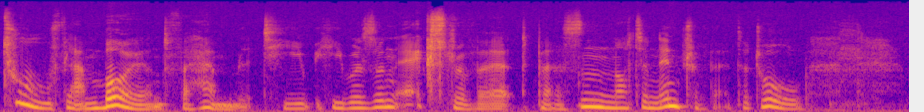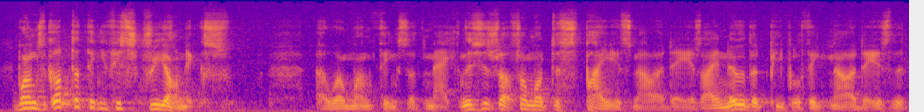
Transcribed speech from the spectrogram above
too flamboyant for Hamlet. He, he was an extrovert person, not an introvert at all. One's got to think of histrionics uh, when one thinks of Mac. And this is somewhat despised nowadays. I know that people think nowadays that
